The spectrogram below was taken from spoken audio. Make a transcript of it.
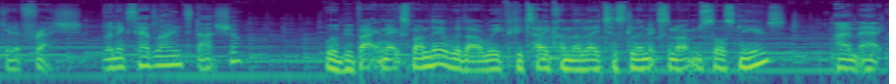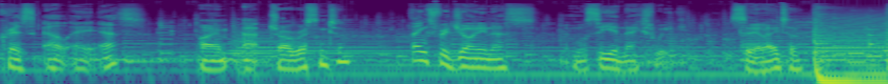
Get it fresh. linuxheadlines.show. We'll be back next Monday with our weekly take on the latest Linux and open source news. I'm at Chris LAS. I'm at Joe Ressington. Thanks for joining us, and we'll see you next week. See you later.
